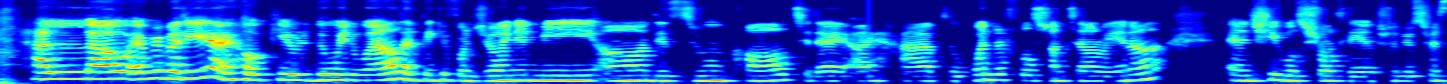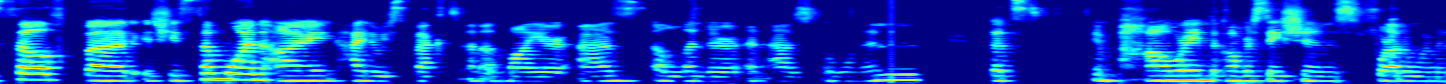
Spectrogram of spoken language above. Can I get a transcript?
Hello, everybody. I hope you're doing well and thank you for joining me on this Zoom call. Today, I have the wonderful Chantal Reyna, and she will shortly introduce herself. But she's someone I highly respect and admire as a lender and as a woman that's empowering the conversations for other women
